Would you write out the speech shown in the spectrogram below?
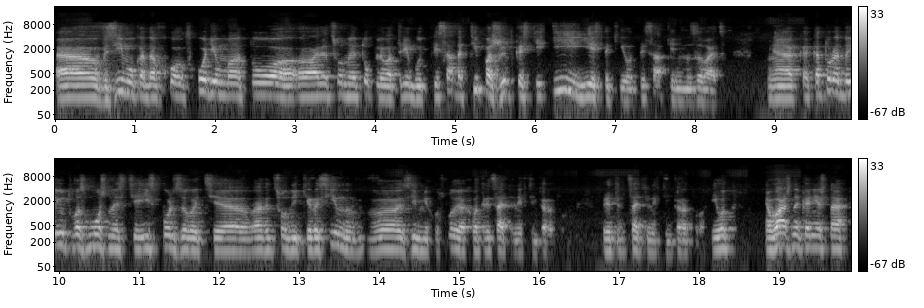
э, в зиму, когда вхо- входим, э, то э, авиационное топливо требует присадок типа жидкости. И есть такие вот присадки, они называются, которые дают возможность использовать авиационный керосин в зимних условиях в отрицательных температурах, при отрицательных температурах. И вот важно, конечно,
